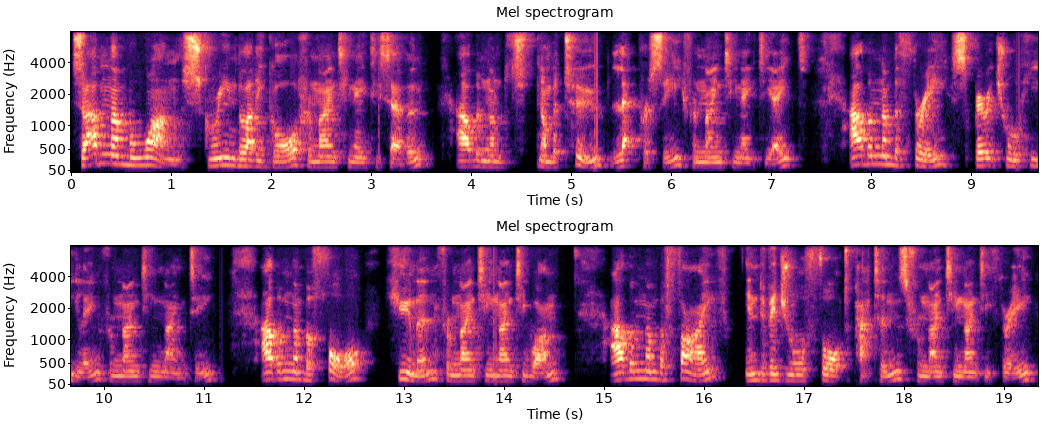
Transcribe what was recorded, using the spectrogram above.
So album number one, Scream Bloody Gore from 1987. Album number, number two, Leprosy from 1988. Album number three, Spiritual Healing from 1990. Album number four, Human from 1991. Album number five, Individual Thought Patterns from 1993.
